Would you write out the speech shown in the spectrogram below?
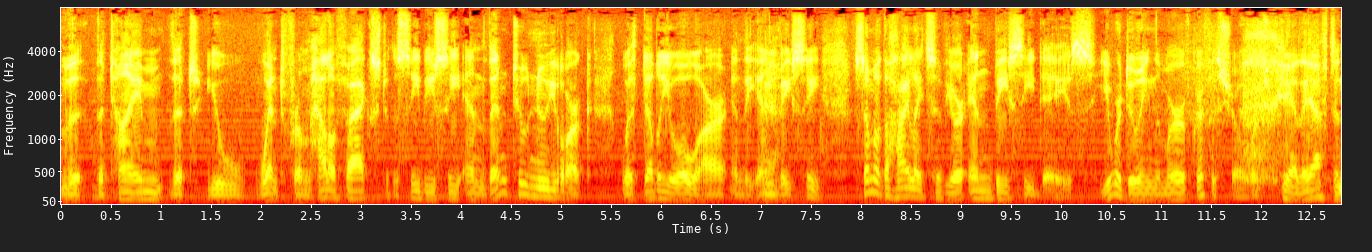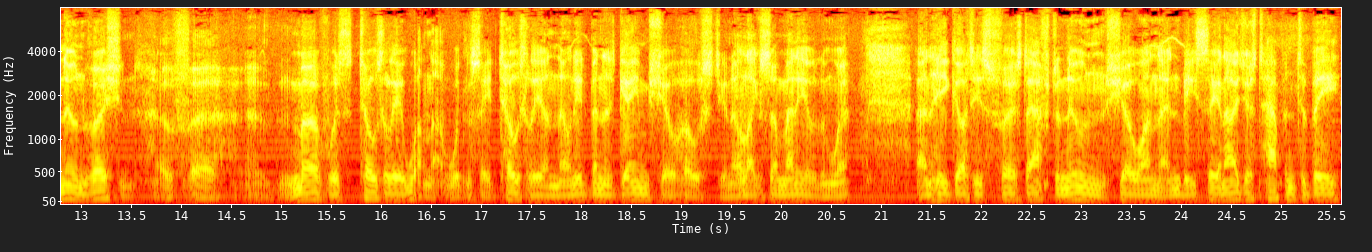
the, the time that you went from Halifax to the CBC and then to New York with WOR and the Yeah. NBC. Some of the highlights of your NBC days. You were doing the Merv Griffin show, weren't you? Yeah, the afternoon version of uh, uh, Merv was totally, well, no, I wouldn't say totally unknown. He'd been a game show host, you know, like so many of them were. And he got his first afternoon show on NBC, and I just happened to be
